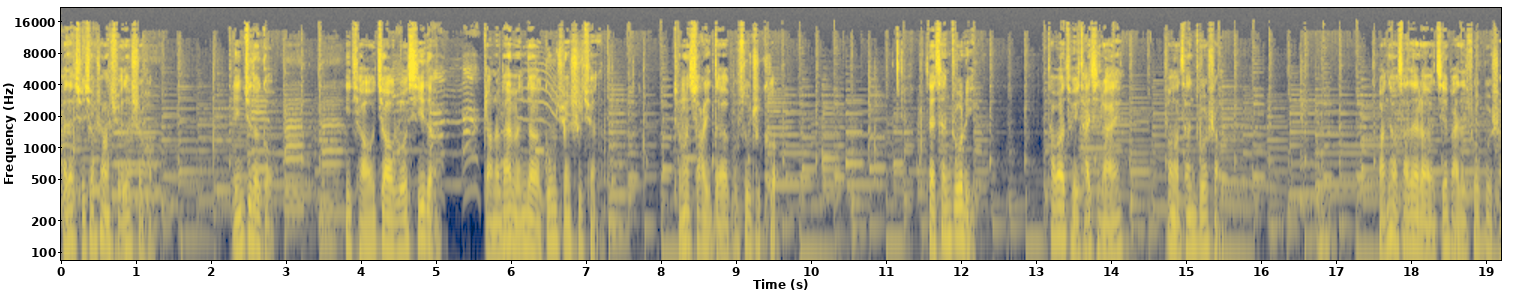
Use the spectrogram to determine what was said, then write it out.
还在学校上学的时候，邻居的狗，一条叫罗西的、长着斑纹的公犬狮犬，成了家里的不速之客。在餐桌里，他把腿抬起来，放到餐桌上，把尿撒在了洁白的桌布上。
